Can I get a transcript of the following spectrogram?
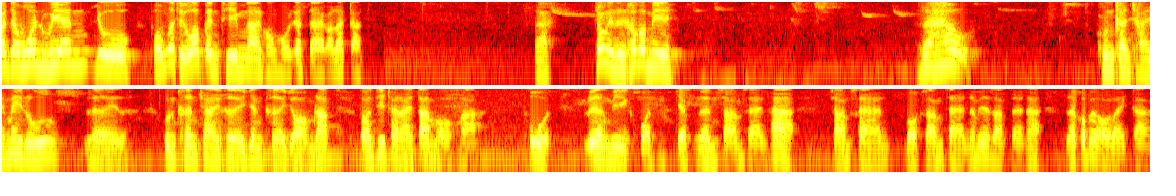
ก็จะวนเวียนอยู่ ผมก็ถือว่าเป็นทีมงานของโหนกระแสก็แล้วกันนะช่องอื่นๆเขาก็มี แล้ว คุณกันชัยไม่รู้เลยเหรอคุณเคินชัยเคยยังเคยยอมรับ ตอนที่ทนายตั้มออกมา พูดเรื่องมีคนเก็บเงินสามแสนห้าสามแสนบอกสามแสนนะไม่ใช่สามแสนห้าแล้วก็ไปออกรายการ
